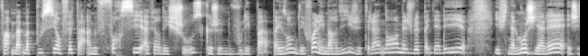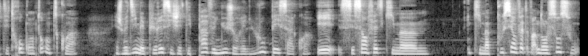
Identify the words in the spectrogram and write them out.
enfin m'a poussé en fait à, me forcer à faire des choses que je ne voulais pas. Par exemple, des fois les mardis, j'étais là non mais je vais pas y aller et finalement j'y allais et j'étais trop contente quoi. Et je me dis mais purée si j'étais pas venue, j'aurais loupé ça quoi. Et c'est ça en fait qui me qui m'a poussé en fait enfin, dans le sens où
